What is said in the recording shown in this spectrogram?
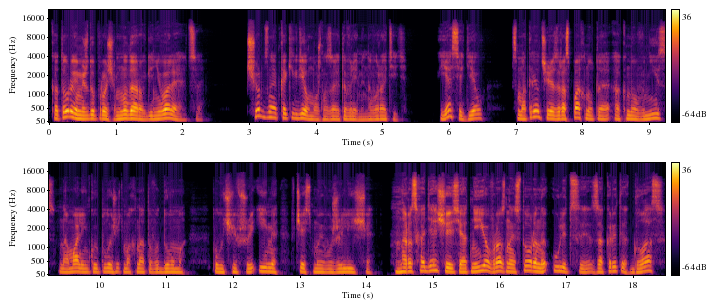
которые, между прочим, на дороге не валяются. Черт знает, каких дел можно за это время наворотить. Я сидел, смотрел через распахнутое окно вниз на маленькую площадь мохнатого дома, получившую имя в честь моего жилища, на расходящиеся от нее в разные стороны улицы закрытых глаз,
